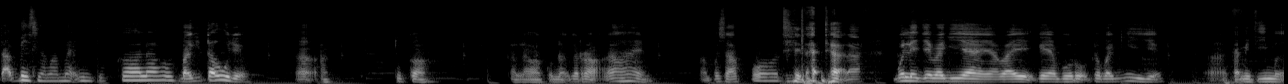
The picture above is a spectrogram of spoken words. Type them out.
Tak best lah Mamat ni. Tukar lah host. Bagi tahu je. Ha, tukar. Kalau aku nak gerak lah kan. Apa siapa. tak ada lah. Boleh je bagi yang, yang baik ke yang buruk ke bagi je. Ha, kami terima.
